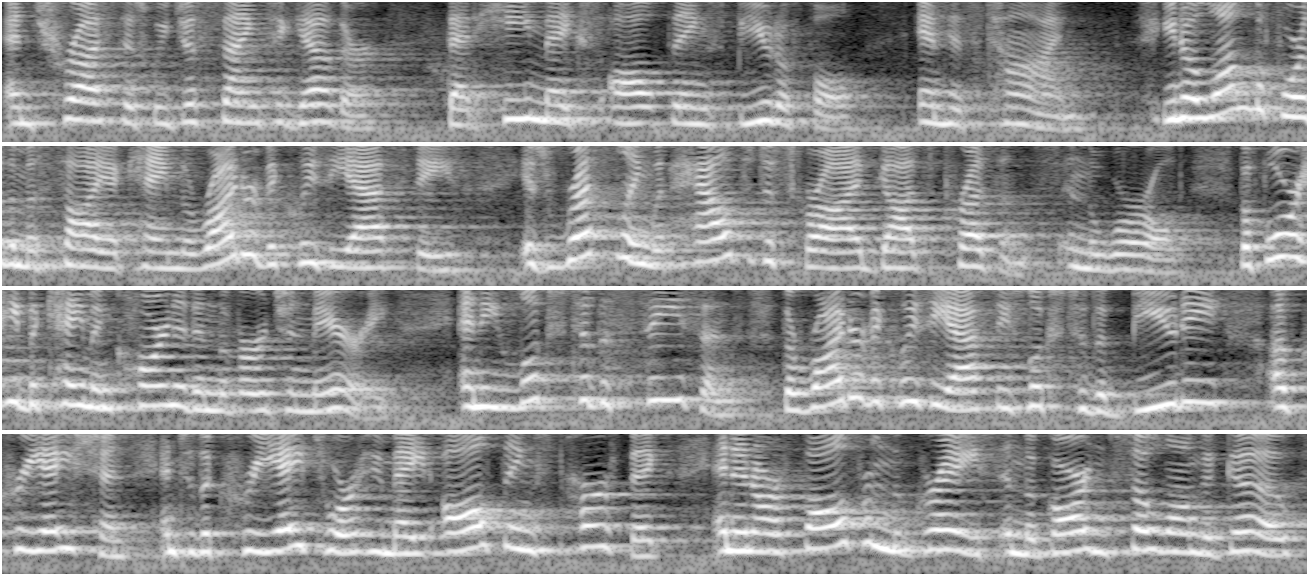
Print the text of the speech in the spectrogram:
and trust, as we just sang together, that he makes all things beautiful in his time. You know, long before the Messiah came, the writer of Ecclesiastes is wrestling with how to describe God's presence in the world before he became incarnate in the Virgin Mary. And he looks to the seasons. The writer of Ecclesiastes looks to the beauty of creation and to the Creator who made all things perfect. And in our fall from the grace in the garden so long ago,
